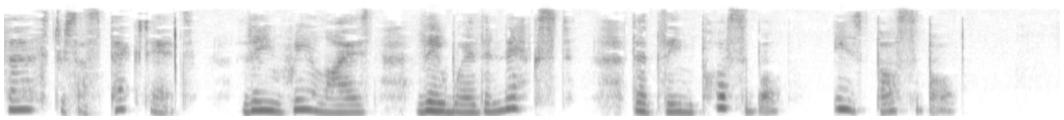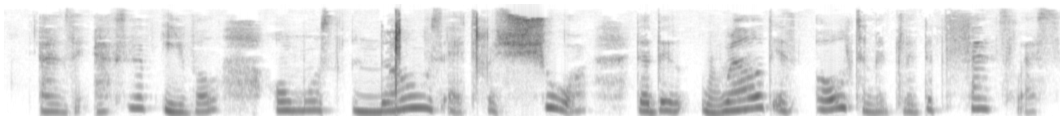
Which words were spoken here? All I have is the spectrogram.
first to suspect it. They realized they were the next, that the impossible is possible. And the axis of evil almost knows it for sure that the world is ultimately defenseless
